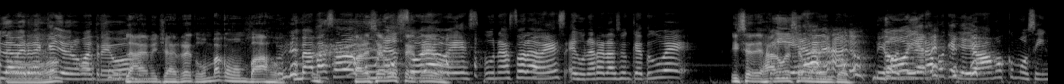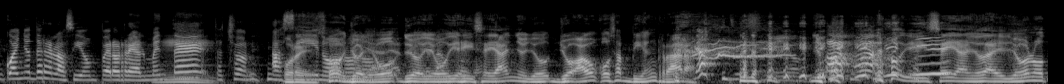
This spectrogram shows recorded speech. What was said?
La verdad es que yo no me atrevo. La de Michelle retumba como un bajo. Me ha pasado Parece una boceteo. sola vez, una sola vez en una relación que tuve. Y se dejaron Y ese era- momento. No, y olvídate. era porque ya llevábamos como cinco años de relación, pero realmente, Mm. tachón, así Por eso, no, no, yo no. llevo, yo yo llevo tampoco. 16 años, yo, yo hago cosas bien raras. yo llevo 16 años, yo no,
